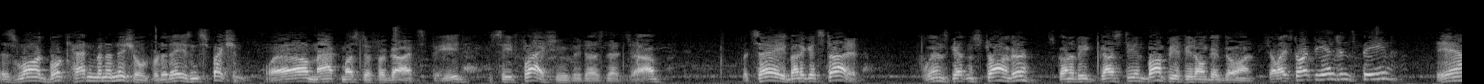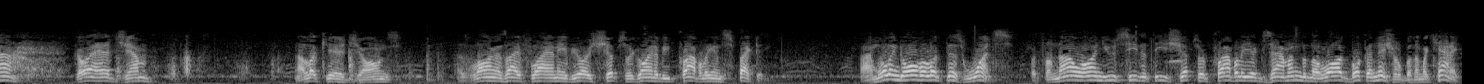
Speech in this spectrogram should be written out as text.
This logbook hadn't been initialed for today's inspection. Well, Mac must have forgot, Speed. You see, Flash usually does that job. But say, you better get started. The Wind's getting stronger. It's going to be gusty and bumpy if you don't get going. Shall I start the engine, Speed? Yeah? Go ahead, Jim. Now, look here, Jones. As long as I fly any of your ships, they're going to be properly inspected. I'm willing to overlook this once, but from now on, you see that these ships are properly examined and the logbook initialed by the mechanic.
